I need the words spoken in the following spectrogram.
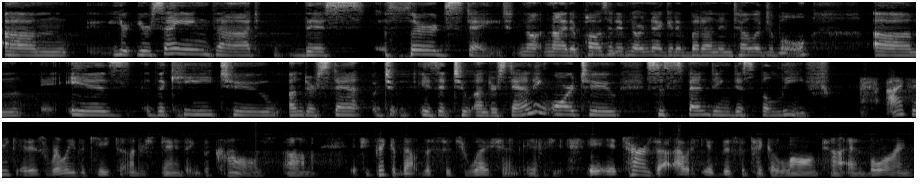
Um, you're, you're saying that this third state, not neither positive nor negative, but unintelligible, um, is the key to understand. To, is it to understanding or to suspending disbelief? I think it is really the key to understanding because um, if you think about the situation, if you, it, it turns out, I would, it, this would take a long time and boring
